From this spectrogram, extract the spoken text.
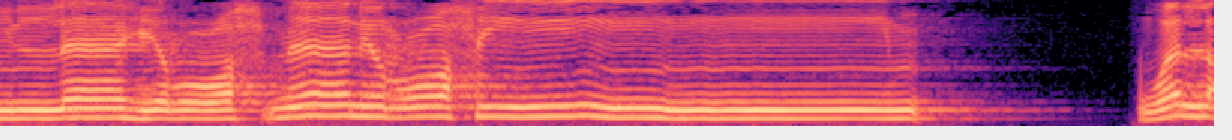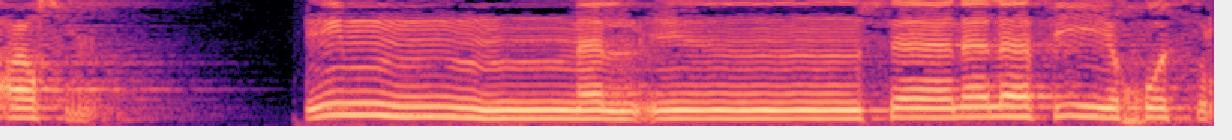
الله الرحمن الرحيم. والعصر. إن الإنسان لفي خسر.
